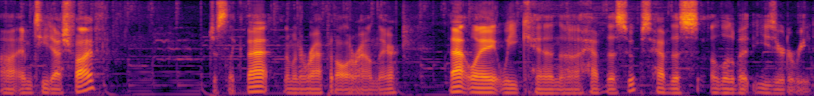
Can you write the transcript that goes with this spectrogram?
uh, mt-5, just like that. I'm going to wrap it all around there. That way we can uh, have this, oops, have this a little bit easier to read.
